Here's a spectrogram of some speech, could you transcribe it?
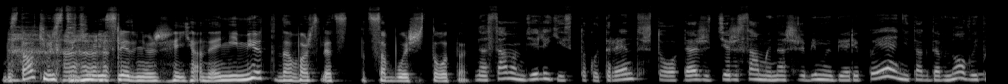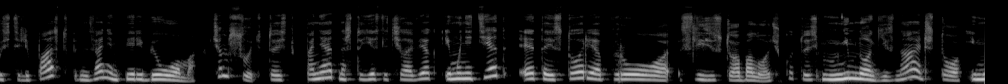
Вы сталкивались с такими исследованиями уже, Яна? Они имеют, на ваш взгляд, под собой что-то? На самом деле есть такой тренд, что даже те же самые наши любимые биорепе, они так давно выпустили пасту под названием перибиома. В чем суть? То есть понятно, что если человек... Иммунитет — это история про слизистую оболочку. То есть немногие знают, что иммунитет,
